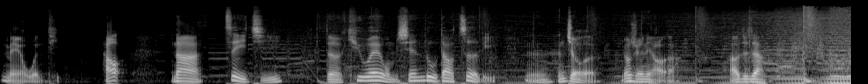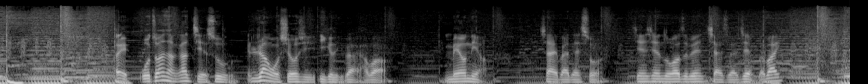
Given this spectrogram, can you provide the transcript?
没有问题。好，那这一集。的 Q&A 我们先录到这里，嗯，很久了，不用选鸟了，好，就这样。哎、我专场刚结束，让我休息一个礼拜，好不好？没有鸟，下礼拜再说。今天先录到这边，下次再见，拜拜。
